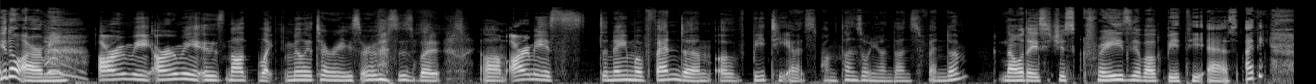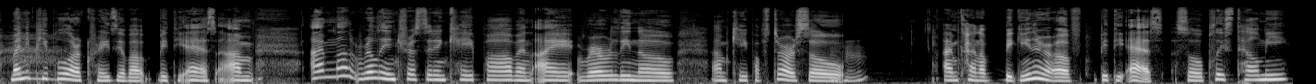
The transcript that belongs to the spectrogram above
You know Army. army. Army is not like military services, but um, army is the name of fandom of BTS, 방탄소년단's fandom. nowadays she's crazy about BTS. I think many people are crazy about BTS. Um, I'm not really interested in K-pop, and I rarely know um, K-pop stars, so I'm kind of beginner of BTS. So please tell me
